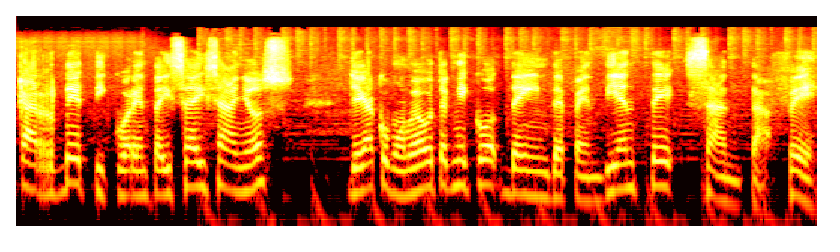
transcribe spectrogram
Cardetti, 46 años, llega como nuevo técnico de Independiente Santa Fe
